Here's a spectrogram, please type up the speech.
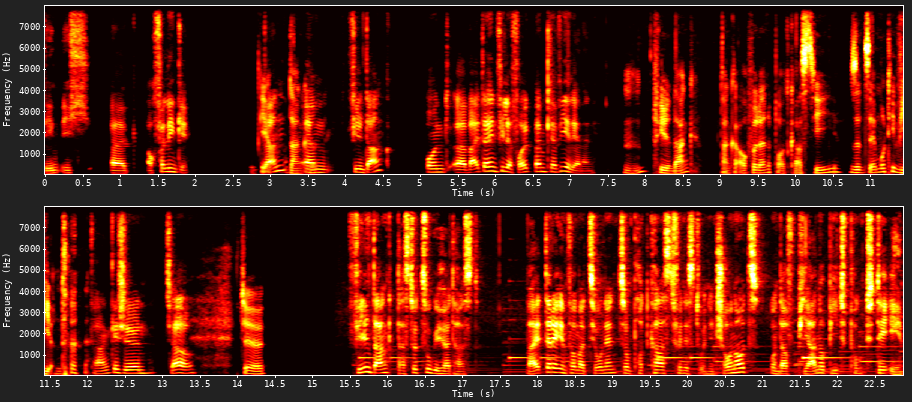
den ich äh, auch verlinke. Ja, dann danke. Ähm, vielen Dank und äh, weiterhin viel Erfolg beim Klavierlernen. Mhm, vielen Dank. Danke auch für deine Podcasts. Die sind sehr motivierend. Dankeschön. Ciao. Tschö. Vielen Dank, dass du zugehört hast. Weitere Informationen zum Podcast findest du in den Show Notes und auf pianobeat.de.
